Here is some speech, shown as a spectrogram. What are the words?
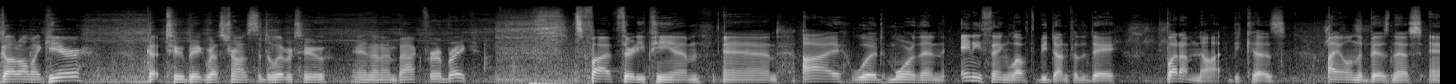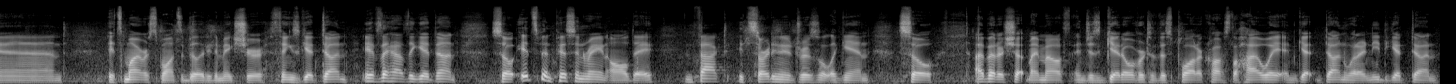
got all my gear, got two big restaurants to deliver to, and then I'm back for a break. It's 5.30 p.m. and I would more than anything love to be done for the day, but I'm not because I own the business and it's my responsibility to make sure things get done if they have to get done. So it's been piss and rain all day. In fact, it's starting to drizzle again. So I better shut my mouth and just get over to this plot across the highway and get done what I need to get done.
